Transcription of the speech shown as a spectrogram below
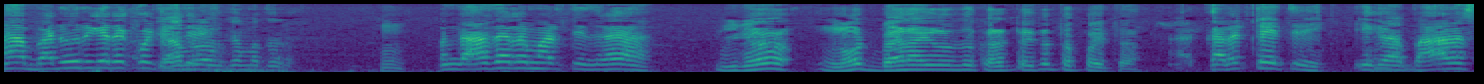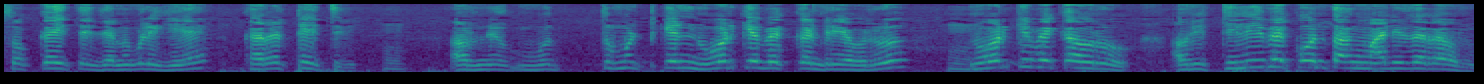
ಹಾ ಬಡವರಿಗೆ ಕೊಟ್ಟಿದ್ರು. ಒಂದ್ ಆಧಾರ ಮಾಡ್ತಿದ್ರ? ಈಗ ನೋಟ್ ಬ್ಯಾನ್ ಆಗಿರೋದು ಕರೆಕ್ಟ್ ಐತ ತಪ್ಪೈತ ಕರೆಕ್ಟ್ ಐತ್ರಿ. ಈಗ ಬಹಳ ಸೊಕ್ಕ ಐತಿ ಜನಗಳಿಗೆ. ಕರೆಕ್ಟ್ ಐತ್ರಿ. ಅವ್ರ ಮುತ್ತು ಮುಟ್ಕೊಂಡು ನೋಡ್ಕೋಬೇಕು ಕಣ್ರಿ ಅವರು. ನೋಡ್ಕೋಬೇಕು ಅವರು. ಅವ್ರಿಗೆ ತಿಳಿಬೇಕು ಅಂತ ಹಂಗ್ ಮಾಡಿದಾರ ಅವ್ರು.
